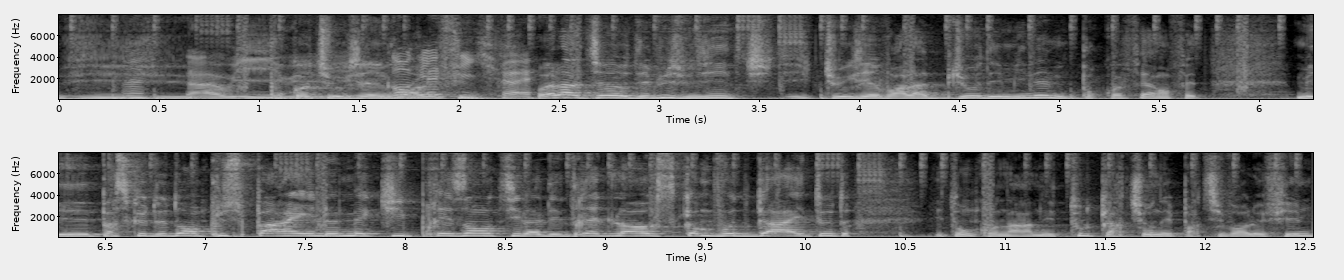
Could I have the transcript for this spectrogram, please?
J'ai- j'ai- Ah oui. pourquoi oui, tu veux que j'aille voir le film ouais. Voilà, tu vois, au début, je me dis, tu, tu veux que j'aille voir la bio d'Eminem Pourquoi faire en fait? Mais parce que dedans, en plus, pareil, le mec qui présente, il a des dreadlocks comme votre gars et tout. Et donc, on a ramené tout le quartier, on est parti voir le film.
